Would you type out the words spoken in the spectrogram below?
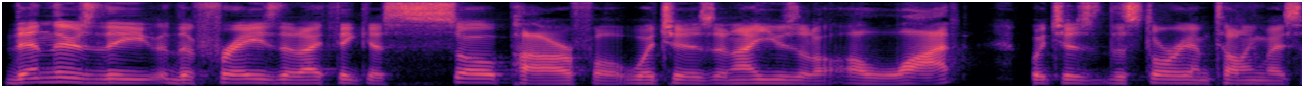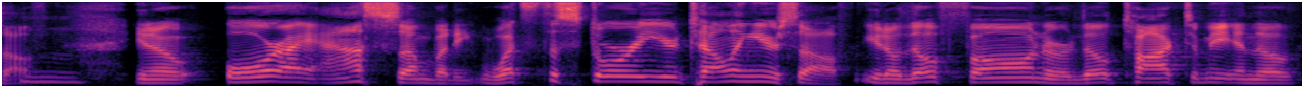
then there's the the phrase that i think is so powerful which is and i use it a, a lot which is the story i'm telling myself. Mm-hmm. you know or i ask somebody what's the story you're telling yourself? You know they'll phone or they'll talk to me and they'll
